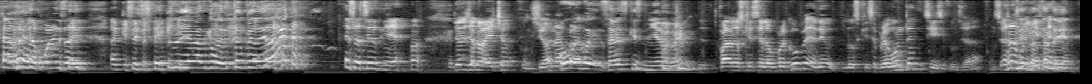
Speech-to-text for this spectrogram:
carro y la pones ahí a que se seque. Lo llevas como estúpido. Eso sí es ñero. Yo, yo lo he hecho, funciona. Uy, para- güey, ¿sabes qué es ñero, güey? Para los que se lo preocupen, digo, los que se pregunten, sí, sí funciona. Funciona Sí, muy bien. bastante bien.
